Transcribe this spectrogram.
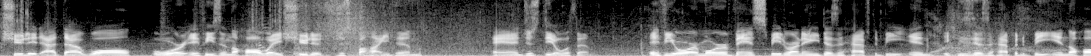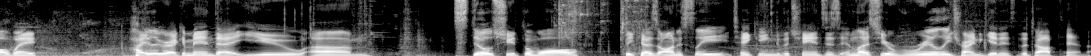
Shoot it at that wall, or if he's in the hallway, shoot it just behind him and just deal with him. If you are a more advanced speedrunner, he doesn't have to be in, he doesn't happen to be in the hallway, highly recommend that you um, still shoot the wall because honestly, taking the chances, unless you're really trying to get into the top 10,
